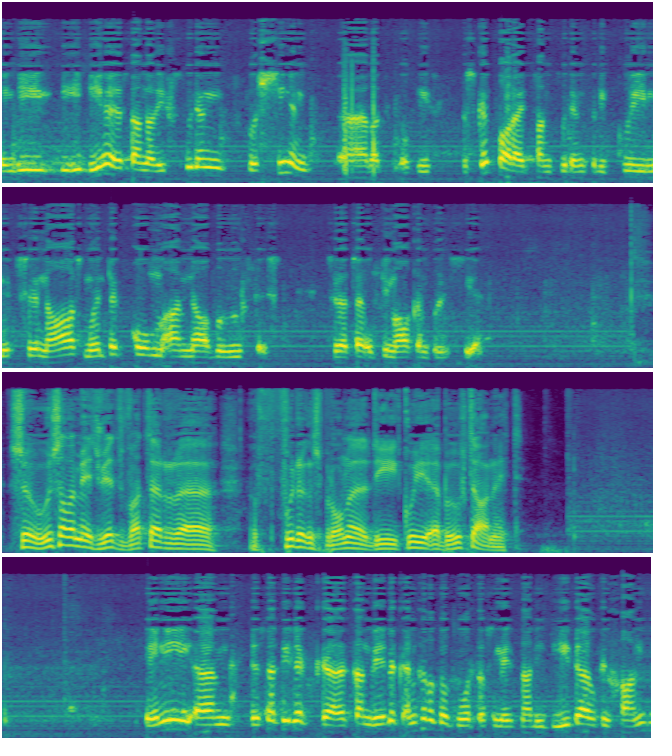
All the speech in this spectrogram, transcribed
En die die idee is dan dat die voedingsvoorsiening uh, wat op die beskikbaarheid van voeding vir die koe moet so naas moontlik kom aan na behoeftes sodat sy optimaal kan produseer. So, hoe sal 'n mens weet watter uh, voedingsbronne die koe 'n behoefte aan het? En nie ehm um, dis natuurlik uh, kan redelik ingewikkeld word as 'n mens na die diere toe gaan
